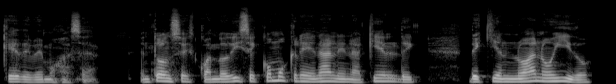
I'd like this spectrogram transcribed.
que debemos hacer. Entonces, cuando dice, ¿cómo creerán en aquel de, de quien no han oído?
